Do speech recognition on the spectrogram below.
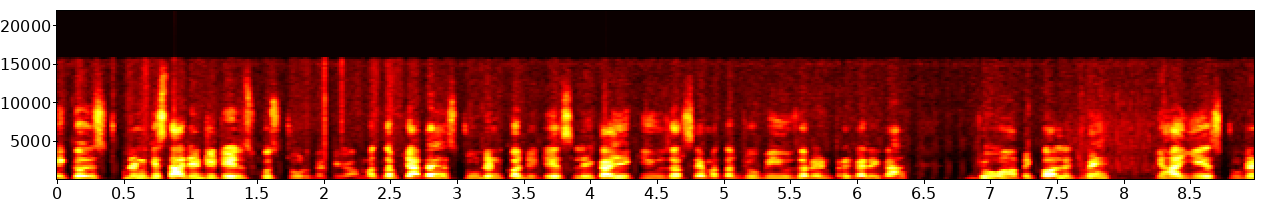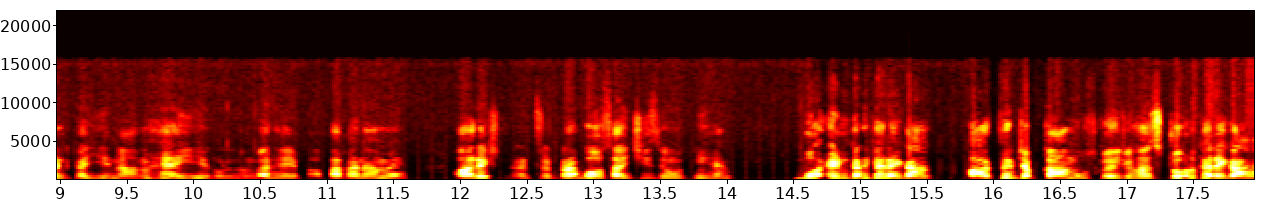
एक स्टूडेंट की सारी डिटेल्स को स्टोर करेगा। मतलब क्या करेगा स्टूडेंट को डिटेल्स लेगा, एक यूज़र से मतलब जो भी यूज़र एंटर करेगा, जो वहाँ पे कॉलेज में यहाँ ये स्टूडेंट का ये नाम है, ये रोल नंबर है, ये पापा का नाम है, और एक्सेट्रा बहुत सारी चीज़ें होती हैं। वो एंटर करेगा और फिर जब काम उसको जगह स्टोर करेगा,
